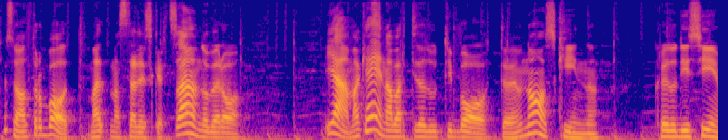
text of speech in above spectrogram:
questo è un altro bot. Ma, ma state scherzando però? Yeah, ma che è una partita tutti bot? È un Oskin. Credo di sì.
